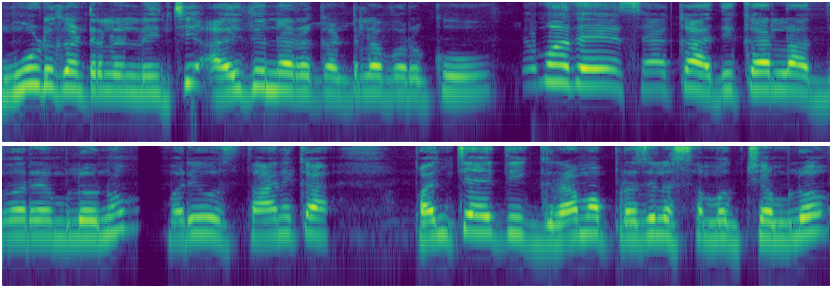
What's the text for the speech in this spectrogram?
మూడు గంటల నుంచి ఐదున్నర గంటల వరకు దేవాదాయ శాఖ అధికారుల ఆధ్వర్యంలోను మరియు స్థానిక పంచాయతీ గ్రామ ప్రజల సమక్షంలో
